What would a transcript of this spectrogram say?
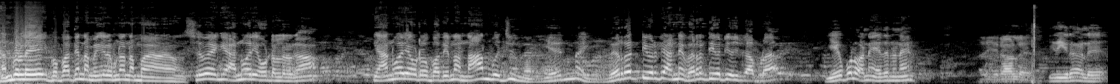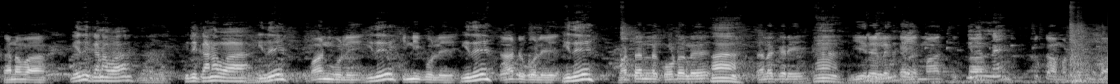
நண்பர்களே இப்போ பார்த்தீங்கன்னா நம்ம எங்கே நம்ம சிவகங்கை அன்வாரி ஹோட்டலில் இருக்கோம். இங்கே அன்வாரி ஹோட்டல் பார்த்தீங்கன்னா நான்வெஜ்ஜு என்ன வெரைட்டி வெரைட்டி அண்ணே வெரைட்டி வெரைட்டி வச்சுருக்காப்புல. எவ்வளோ அண்ணே எது அண்ணே? அது இறால். இது இறால். கனவா. எது கனவா? இது. கனவா? இது? வான்கோழி. இது? கின்னிக்கோழி இது? நாட்டுக்கோழி. இது? மட்டனில் குடல் தலைக்கறி ஈரல் கைமா சுக்கா? சுக்கா மட்டன் சுக்கா.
